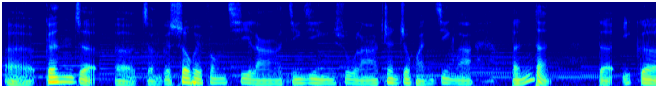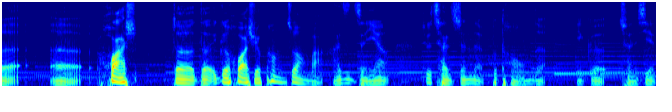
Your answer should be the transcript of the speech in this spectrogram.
呃跟着呃整个社会风气啦、经济因素啦、政治环境啦等等的一个呃化学的的一个化学碰撞吧，还是怎样，就产生了不同的。一个呈现，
